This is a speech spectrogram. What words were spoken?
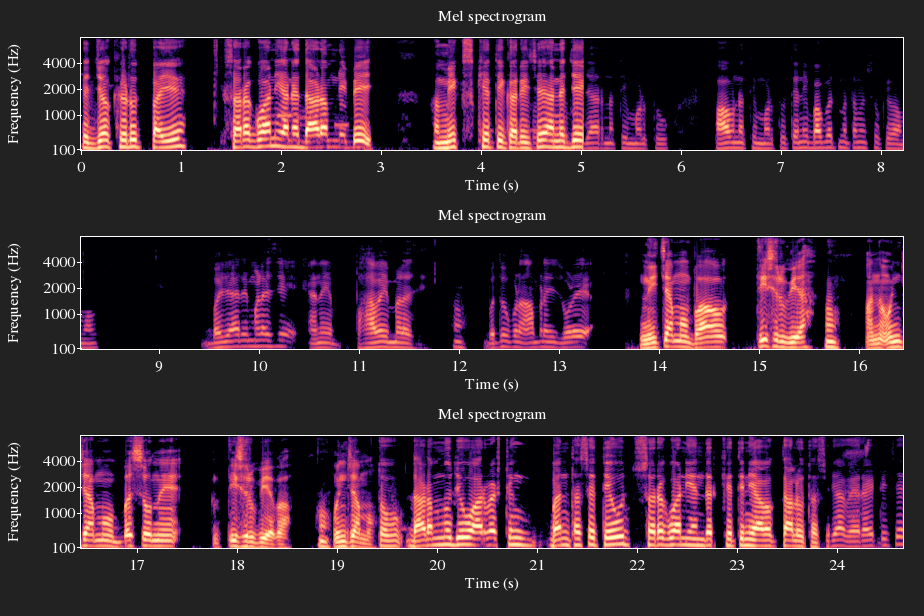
કે જે ખેડૂત ભાઈએ સરગવાની અને દાડમની બે મિક્સ ખેતી કરી છે અને જે બજાર નથી મળતું ભાવ નથી મળતું તેની બાબતમાં તમે શું કહેવા માંગશો બજારે મળે છે અને ભાવે મળે છે. બધું પણ આપણે જોડે નીચામાં ભાવ ત્રીસ રૂપિયા અને ઊંચામાં બસો ને ત્રીસ રૂપિયા ભાવ ઊંચામાં. તો દાડમનું જેવું હાર્વેસ્ટિંગ બંધ થશે તેવું જ સરગવાની અંદર ખેતીની આવક ચાલુ થશે. જે વેરાયટી છે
